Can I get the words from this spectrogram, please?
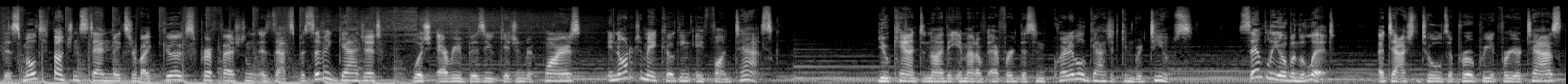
This multifunction stand mixer by Cook's Professional is that specific gadget which every busy kitchen requires in order to make cooking a fun task. You can't deny the amount of effort this incredible gadget can reduce. Simply open the lid, attach the tools appropriate for your task,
